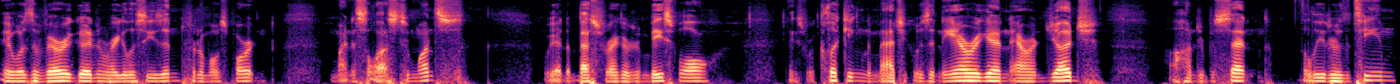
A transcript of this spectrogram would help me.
It was a very good regular season for the most part, minus the last two months. We had the best record in baseball. Things were clicking. The magic was in the air again. Aaron Judge, 100%, the leader of the team,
